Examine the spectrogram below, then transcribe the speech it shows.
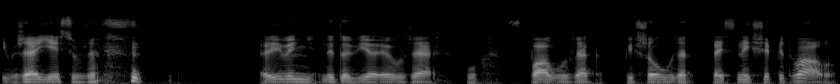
і вже є вже рівень недовіри вже впав, уже пішов уже десь нижче підвалу.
